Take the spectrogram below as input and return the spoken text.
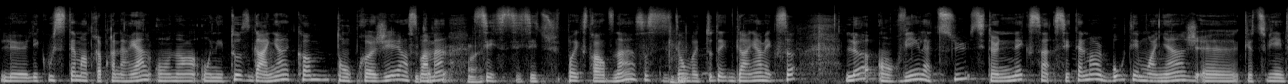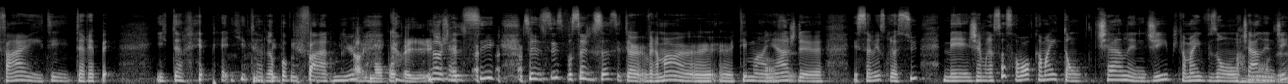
l'écosystème entrepreneurial. On, en- on est tous gagnants, comme ton projet en ce Tout moment. ouais. C'est- pas extraordinaire, ça? C'est- On va tous être gagnants avec ça. Là, on revient là-dessus. C'est un c'est tellement un beau témoignage euh, que tu viens de faire. Il t'est- il t'aurait pa- il t'aurait payé, tu n'aurais pas pu faire mieux. Ah, ils m'ont pas payé. Non, je le sais. Je le sais. C'est pour ça que je dis ça. C'est un- vraiment un, un témoignage Ah, de, des services reçus. Mais j'aimerais ça savoir comment ils t'ont challengé, puis comment ils vous ont Ah, challengé.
